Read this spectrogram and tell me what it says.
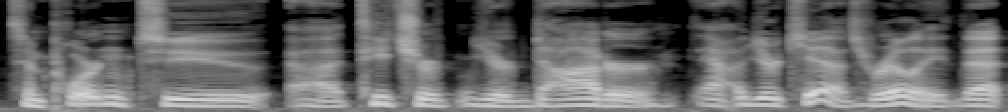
It's important to uh, teach your your daughter, uh, your kids, really, that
